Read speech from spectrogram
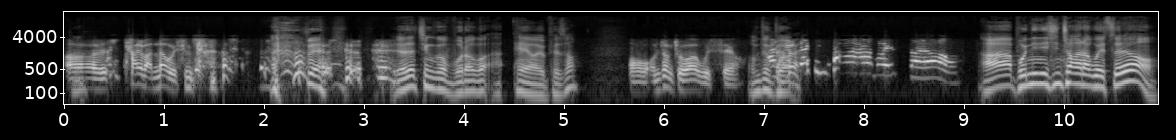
어, 잘 만나고 있습니다. 왜? 여자친구가 뭐라고 해요, 옆에서? 어, 엄청 좋아하고 있어요. 엄청 아, 좋아. 제가 신청하라고 했어요. 아, 본인이 신청하라고 했어요?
